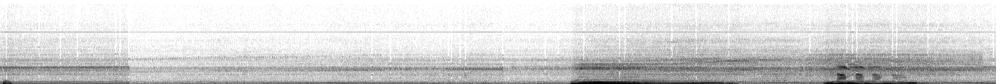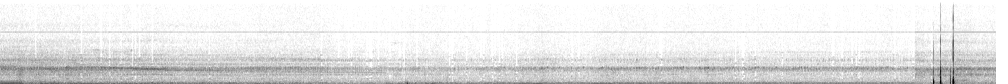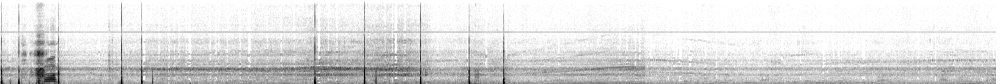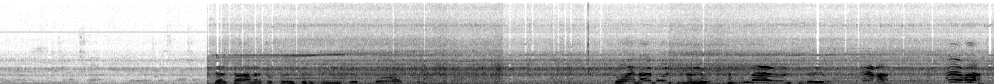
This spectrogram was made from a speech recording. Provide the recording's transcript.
Nom nom nom nom. Come on. Kar kamer pa so jih dobili, hudo. To je najboljši daril, najboljši daril. Eva, Eva!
